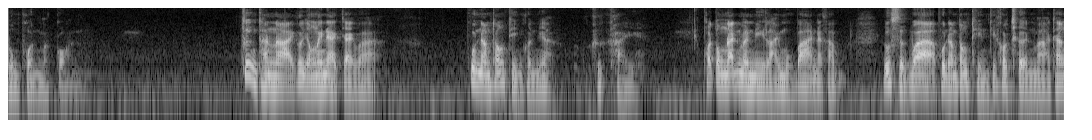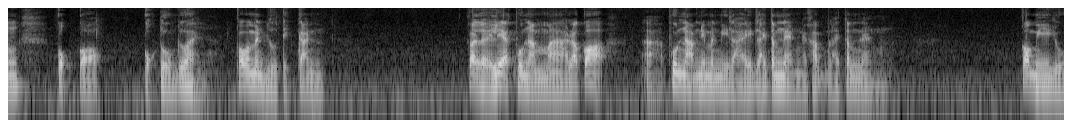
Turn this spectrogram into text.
ลุงพลมาก่อน ซึ่งทนายก็ยังไม่แน่ใจว่า ผู้นำท้องถิ่นคนนี้คือใคร เพราะตรงนั้นมันมีหลายหมู่บ้านนะครับ รู้สึกว่าผู้นำท้องถิ่นที่เขาเชิญมาทั้งกกอกกกตูมด้วย เพราะว่ามันอยู่ติดกัน ก็เลยเรียกผู้นำมา แล้วก็ผู้นำนี่มันมีหลายหลายตำแหน่งนะครับ หลายตำแหน่ง ก็มีอยู่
